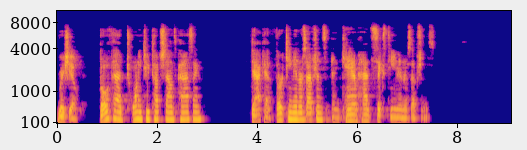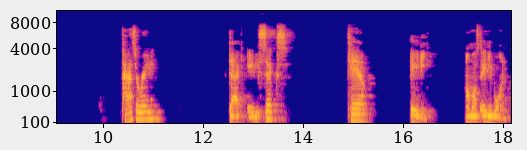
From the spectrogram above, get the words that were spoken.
ratio. Both had 22 touchdowns passing. Dak had 13 interceptions and Cam had 16 interceptions. Passer rating, Dak 86, Cam 80, almost 81.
